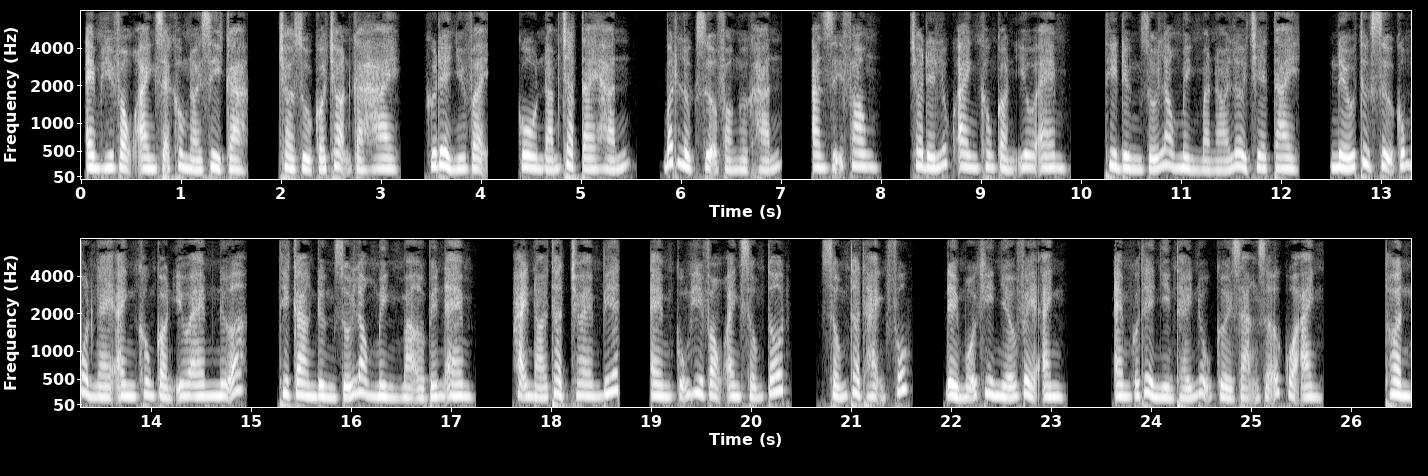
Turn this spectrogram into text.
Em hy vọng anh sẽ không nói gì cả. Cho dù có chọn cả hai, cứ để như vậy, cô nắm chặt tay hắn, bất lực dựa vào ngực hắn. An dĩ phong, cho đến lúc anh không còn yêu em, thì đừng dối lòng mình mà nói lời chia tay. Nếu thực sự có một ngày anh không còn yêu em nữa, thì càng đừng dối lòng mình mà ở bên em. Hãy nói thật cho em biết, em cũng hy vọng anh sống tốt, sống thật hạnh phúc để mỗi khi nhớ về anh, em có thể nhìn thấy nụ cười rạng rỡ của anh. Thuần.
